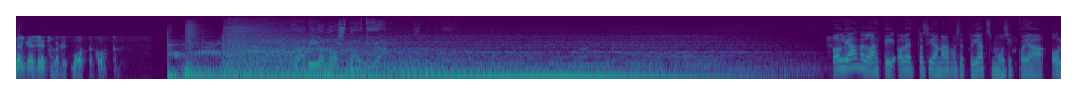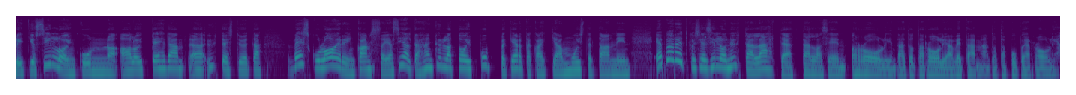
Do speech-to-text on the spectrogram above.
melkein 70 vuotta kohta. Radio Nostalgia. Olli Ahvenlahti, olet tosiaan arvostettu jatsmuusikko ja olit jo silloin, kun aloit tehdä yhteistyötä Vesku Loirin kanssa ja sieltä hän kyllä toi puppe kerta kaikkiaan muistetaan, niin epäröitkö se silloin yhtään lähteä tällaiseen rooliin tai tota roolia vetämään, tota pupen roolia?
